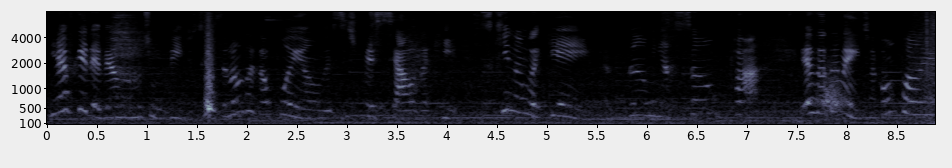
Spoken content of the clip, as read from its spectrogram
E eu fiquei devendo no último vídeo, se você não tá acompanhando esse especial daqui, Skin on the Game, Dama em Ação, pá, exatamente, acompanha,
